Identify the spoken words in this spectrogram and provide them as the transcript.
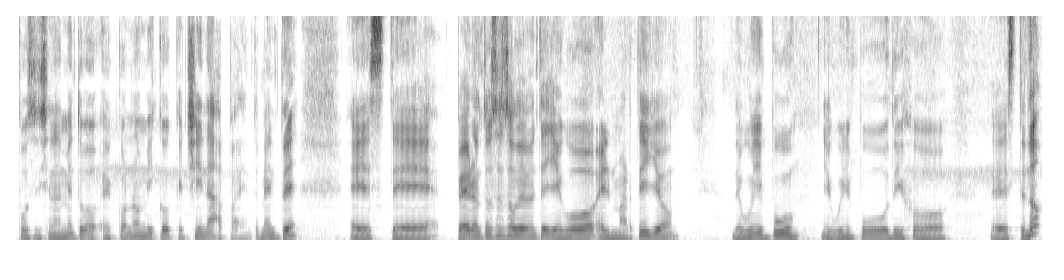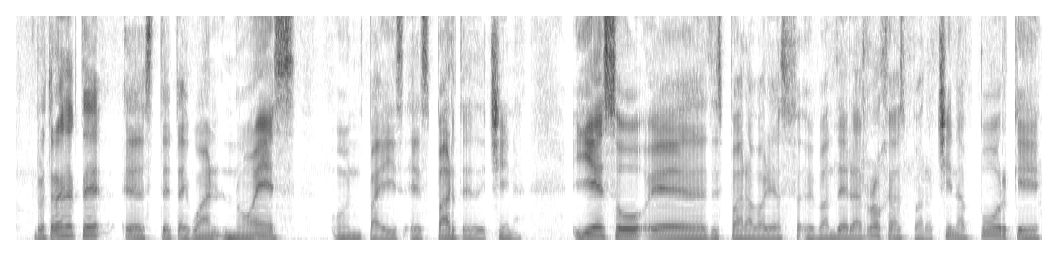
posicionamiento económico que China, aparentemente. Este, pero entonces obviamente llegó el martillo de Winnie Pooh y Winnie Pooh dijo, Este, no, retráctate, este, Taiwán no es un país, es parte de China. Y eso eh, dispara varias eh, banderas rojas para China porque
